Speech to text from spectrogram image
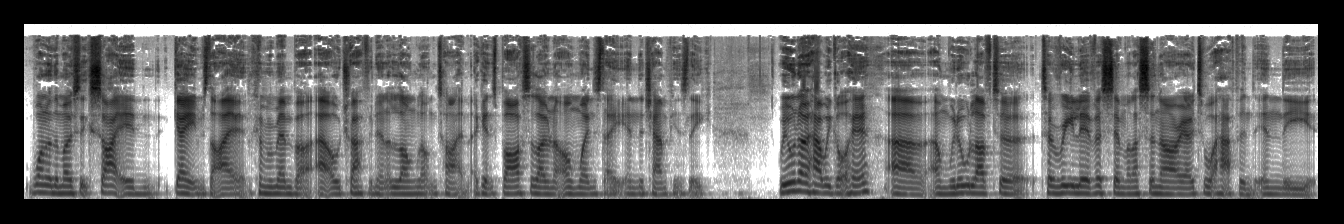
one of the most exciting games that I can remember at Old Trafford in a long, long time against Barcelona on Wednesday in the Champions League. We all know how we got here, uh, and we'd all love to to relive a similar scenario to what happened in the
